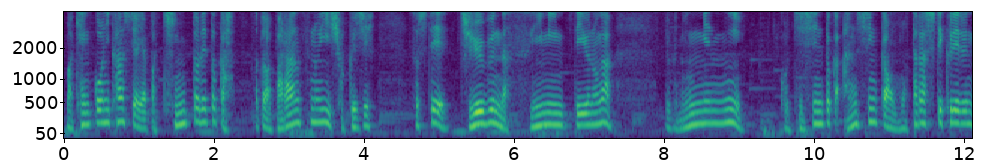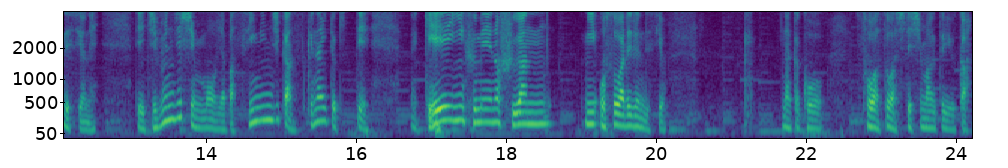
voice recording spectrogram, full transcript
まあ、健康に関してはやっぱ筋トレとかあとはバランスのいい食事。そして十分な睡眠っていうのがやっぱ人間にこう自信とか安心感をもたらしてくれるんですよね。で自分自身もやっぱ睡眠時間少ない時って原因不明の不安に襲われるんですよ。なんかこうそわそわしてしまうというか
